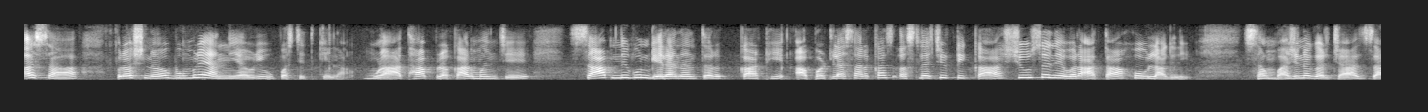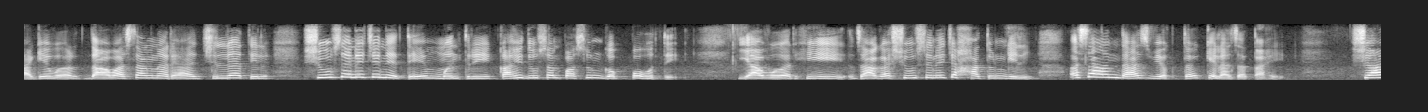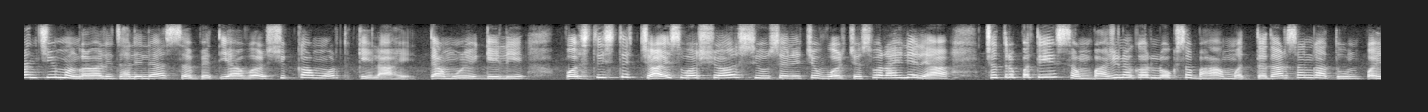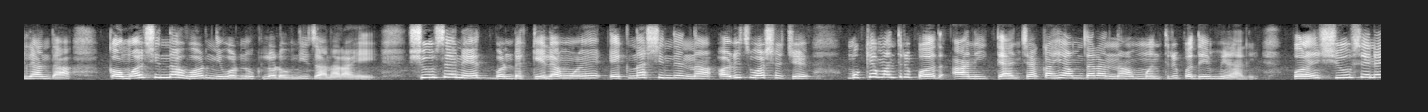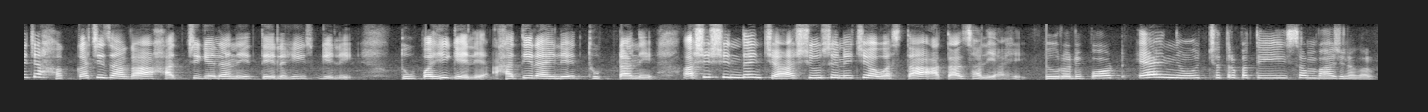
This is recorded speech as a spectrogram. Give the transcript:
असा प्रश्न भुमरे यांनी यावेळी उपस्थित केला. मुळात हा प्रकार म्हणजे साप निघून गेल्यानंतर काठी आपटल्यासारखाच असल्याची टीका शिवसेनेवर आता होऊ लागली. संभाजीनगरच्या जागेवर दावा सांगणाऱ्या जिल्ह्यातील शिवसेनेचे नेते मंत्री काही दिवसांपासून गप्प होते. यावर ही जागा शिवसेनेच्या हातून गेली असा अंदाज व्यक्त केला जात आहे. शहांची मंगळवारी झालेल्या सभेत यावर शिक्कामोर्तब केला आहे. त्यामुळे गेली पस्तीस ते चाळीस वर्ष शिवसेनेचे वर्चस्व राहिलेल्या छत्रपती संभाजीनगर लोकसभा मतदारसंघातून पहिल्यांदा कमल शिंदावर निवडणूक लढवली जाणार आहे. शिवसेनेत बंड केल्यामुळे एकनाथ शिंदेंना अडीच वर्षाचे मुख्यमंत्रीपद आणि त्यांच्या काही आमदारांना मंत्रिपदे मिळाली. पण शिवसेनेच्या हक्काची जागा हातची गेल्याने तेलही गेले. तूपही गेले हाती राहिले धुपटाने. अशी शिंदेंच्या शिवसेनेची अवस्था आता झाली आहे. Bureau report A news Chhatrapati Sambhajinagar.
